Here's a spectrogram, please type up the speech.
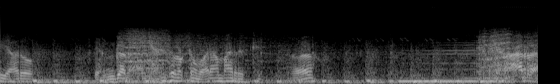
த, த, த, த, த. டேய் பாத்தோட்டா அத பாருங்க யாரோ எங்கடா இடது பக்கம் வரா மாதிரி இருக்கு? யாரா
